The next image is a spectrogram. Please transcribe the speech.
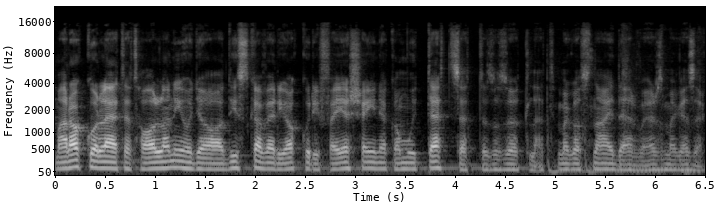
már akkor lehetett hallani, hogy a Discovery akkori fejeseinek amúgy tetszett ez az ötlet, meg a Snyderverse, meg ezek.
